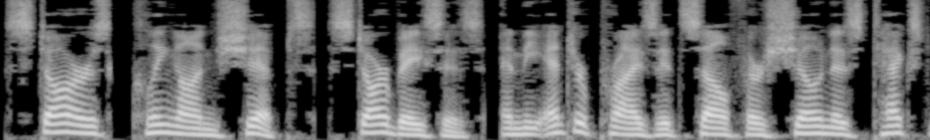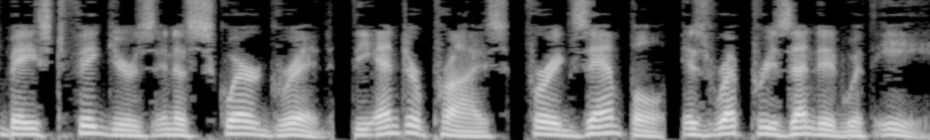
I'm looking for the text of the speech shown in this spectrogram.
Stars, Klingon ships, starbases, and the Enterprise itself are shown as text-based figures in a square grid. The Enterprise, for example, is represented with E.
